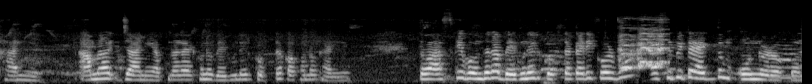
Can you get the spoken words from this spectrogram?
খাননি। আমরা জানি, আপনারা এখনও বেগুনের কোপ্তা কখনো খাননি। তো আজকে বন্ধুরা বেগুনের কোপ্তাকারি করব রেসিপিটা একদম অন্যরকম।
